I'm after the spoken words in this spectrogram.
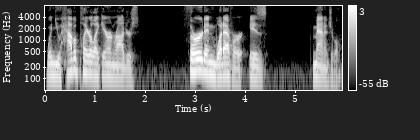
when you have a player like Aaron Rodgers, third and whatever is manageable.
